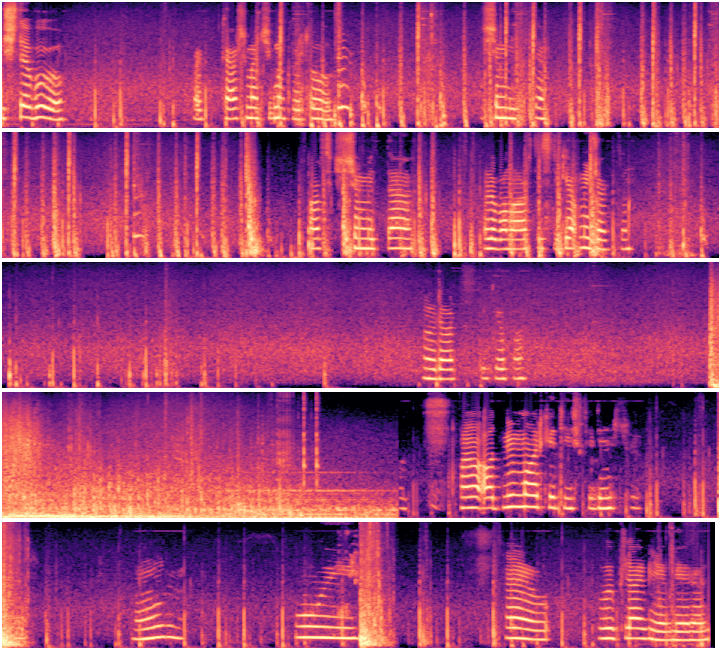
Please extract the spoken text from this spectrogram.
İşte bu. Bak karşıma çıkma kötü olur. İşim bitti. Artık işim bitti. Öyle bana artistlik yapmayacaktın. Öyle artistlik yapan. Ha, admin marketi istediğin şey. Ne oluyor? Uy. He, VIP'ler girebiliyor herhalde.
